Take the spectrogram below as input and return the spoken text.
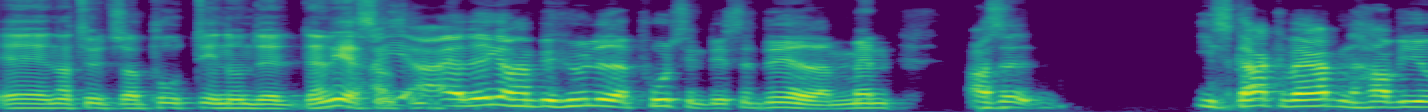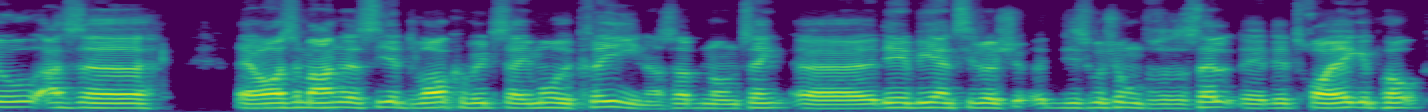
eh, naturligtvis av Putin under den resan. Ja, jag vet inte om han blev hyllad av Putin deciderat. Men alltså, i skakvärlden har vi ju... Alltså, der er også mange, der siger, at Dvorkovic er imod krigen og sådan nogle ting. Øh, det bliver en situation, diskussion for sig selv, det, det tror jeg ikke på.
